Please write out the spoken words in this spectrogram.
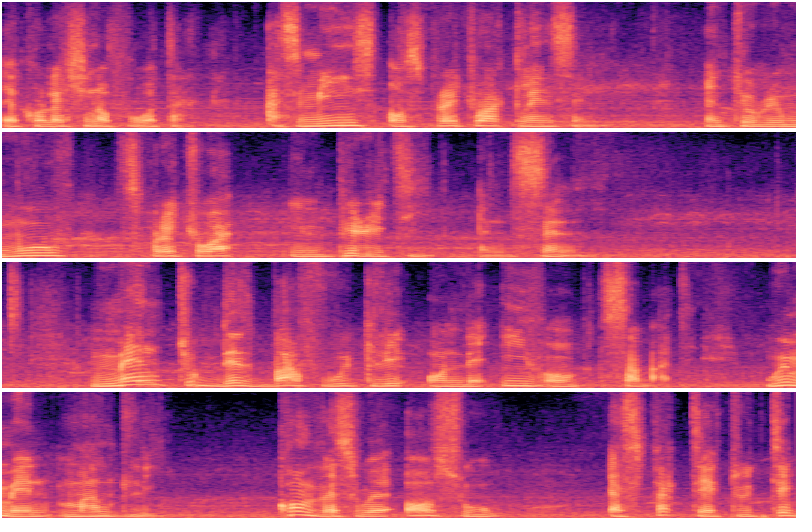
a collection of water, as means of spiritual cleansing and to remove spiritual impurity and sin. Men took this bath weekly on the eve of Sabbath, women monthly. Converts were also expected to take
